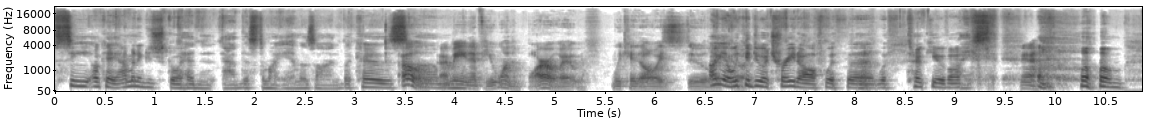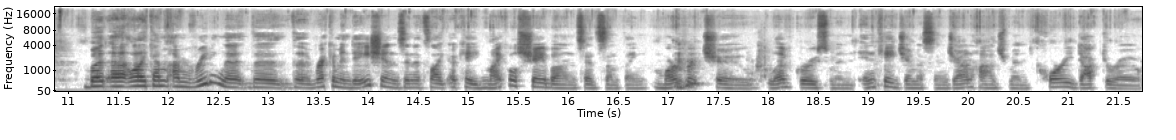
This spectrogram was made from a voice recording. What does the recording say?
see, okay, I'm going to just go ahead and add this to my Amazon because. Oh, I um, mean, if you want to borrow it, we could always do. oh Like yeah, we could do a trade off with uh, with Tokyo Vice. Yeah. um, but uh, like I'm, I'm reading the, the the recommendations and it's like okay michael chabon said something margaret cho lev grossman nk jemisin john hodgman cory doctorow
